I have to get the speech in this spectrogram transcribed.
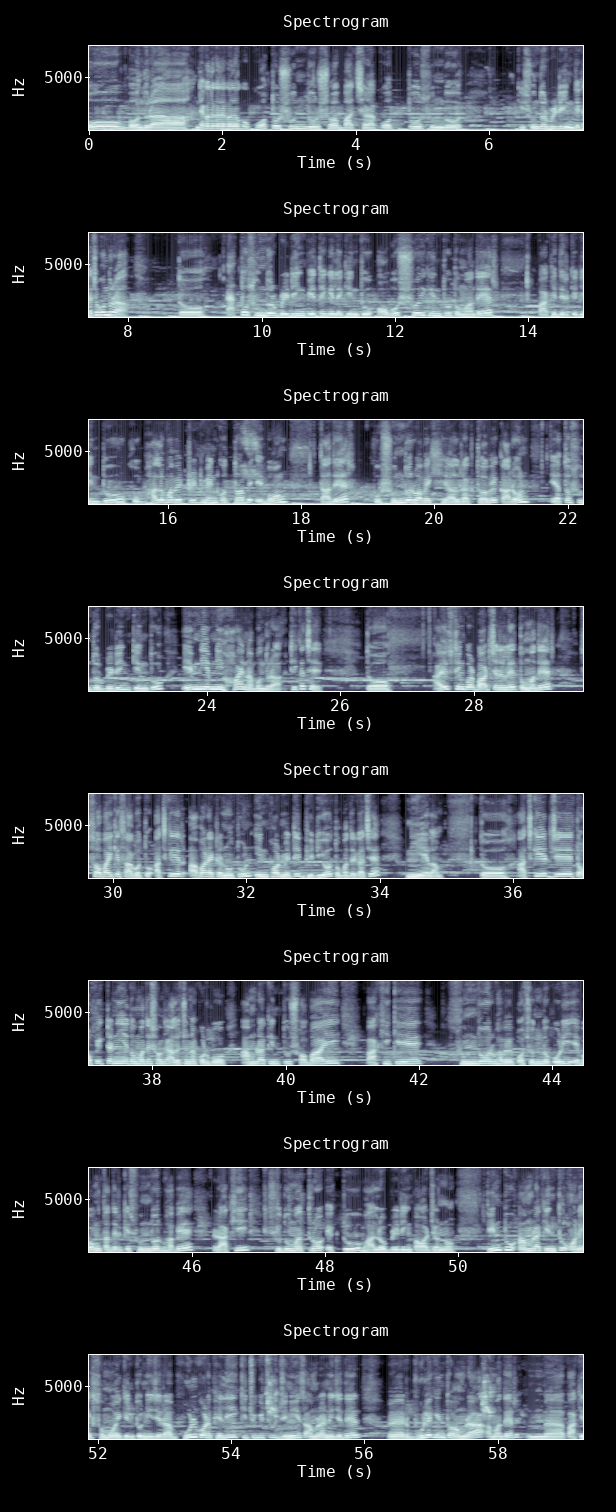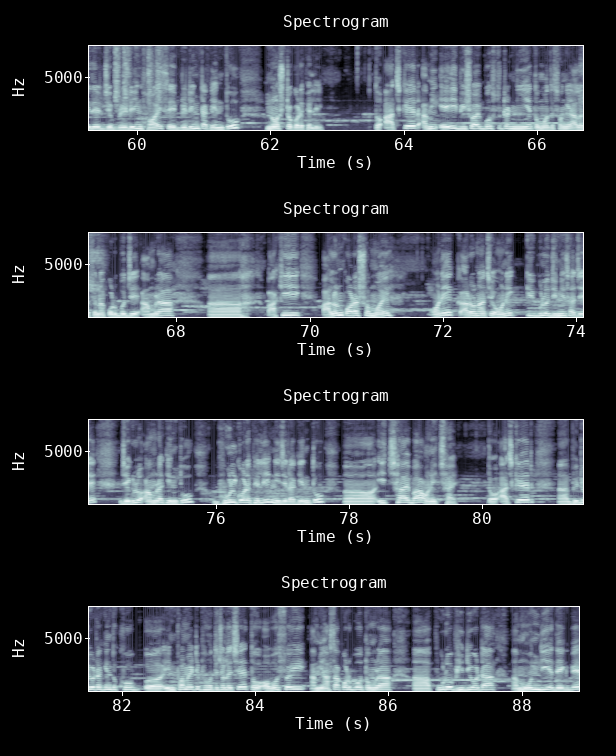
ও বন্ধুরা, দেখো দেখো দেখো দেখো, কত সুন্দর সব বাচ্চারা, কত সুন্দর। কি সুন্দর ব্রিডিং, দেখেছ বন্ধুরা? তো এত সুন্দর ব্রিডিং পেতে গেলে কিন্তু অবশ্যই কিন্তু তোমাদের পাখিদেরকে কিন্তু খুব ভালোভাবে ট্রিটমেন্ট করতে হবে এবং তাদের খুব সুন্দরভাবে খেয়াল রাখতে হবে, কারণ এত সুন্দর ব্রিডিং কিন্তু এমনি এমনি হয় না বন্ধুরা, ঠিক আছে? তো আয়ুষ থিং ফর বার্ড চ্যানেলে তোমাদের সবাইকে স্বাগত। আজকের আবার একটা নতুন ইনফরমেটিভ ভিডিও তোমাদের কাছে নিয়ে এলাম। তো আজকের যে টপিকটা নিয়ে তোমাদের সঙ্গে আলোচনা করব, আমরা কিন্তু সবাই পাখিকে সুন্দরভাবে পছন্দ করি এবং তাদেরকে সুন্দরভাবে রাখি শুধুমাত্র একটু ভালো ব্রিডিং পাওয়ার জন্য। কিন্তু আমরা কিন্তু অনেক সময় কিন্তু নিজেরা ভুল করে ফেলি, কিছু কিছু জিনিস আমরা নিজেদের ভুলে কিন্তু আমরা আমাদের পাখিদের যে ব্রিডিং হয় সেই ব্রিডিংটা কিন্তু নষ্ট করে ফেলি। তো আজকের আমি এই বিষয়বস্তুটা নিয়ে তোমাদের সঙ্গে আলোচনা করব যে আমরা পাখি পালন করার সময় অনেক কারণ আছে অনেক অনেকগুলো জিনিস আছে যেগুলো আমরা কিন্তু ভুল করে ফেলি নিজেরা কিন্তু ইচ্ছায় বা অনিচ্ছায়। তো আজকের ভিডিওটা কিন্তু খুব ইনফর্মেটিভ হতে চলেছে। তো অবশ্যই আমি আশা করব তোমরা পুরো ভিডিওটা মন দিয়ে দেখবে।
